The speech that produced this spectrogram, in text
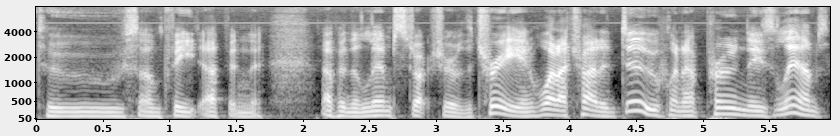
two some feet up in the up in the limb structure of the tree. And what I try to do when I prune these limbs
